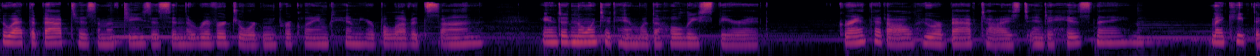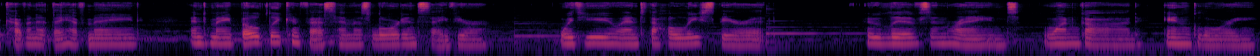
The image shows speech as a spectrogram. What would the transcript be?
who at the baptism of Jesus in the river Jordan proclaimed him your beloved Son and anointed him with the Holy Spirit, grant that all who are baptized into his name may keep the covenant they have made and may boldly confess him as Lord and Savior with you and the Holy Spirit, who lives and reigns, one God, in glory,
